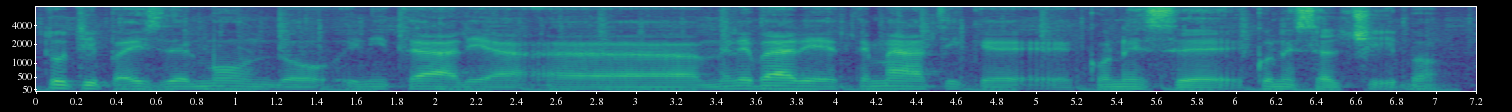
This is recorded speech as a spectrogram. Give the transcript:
tutti i paesi del mondo in Italia eh, nelle varie tematiche eh, connesse, connesse, al cibo.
